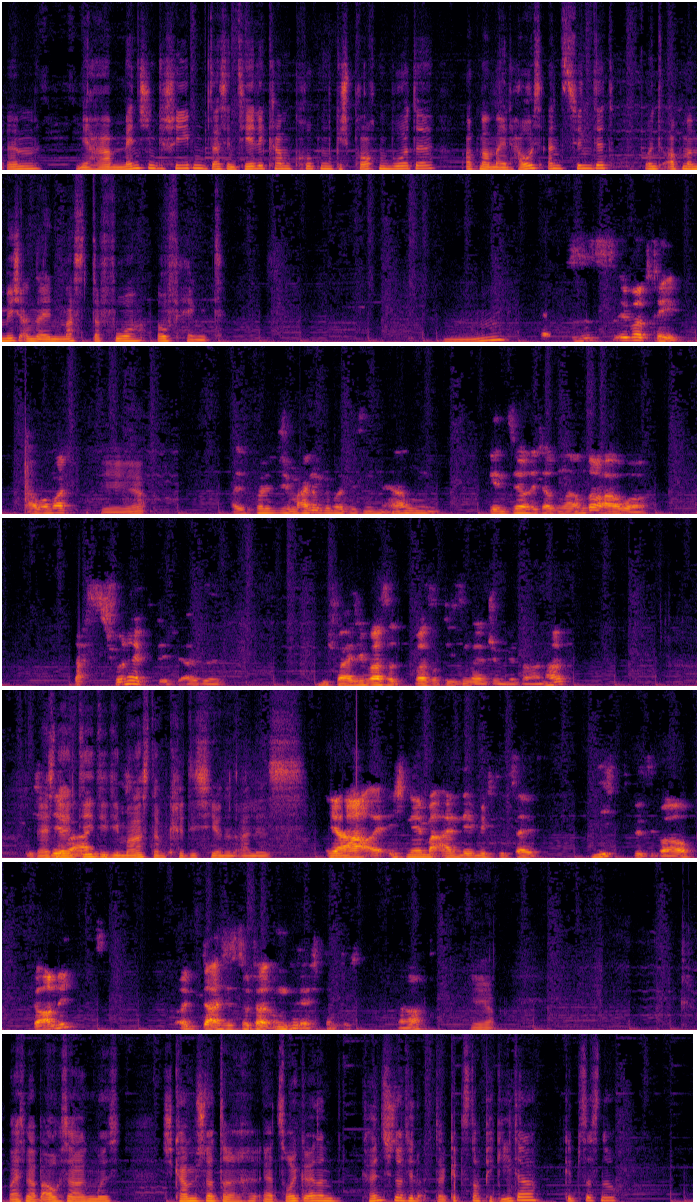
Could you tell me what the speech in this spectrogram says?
Ähm, mir haben Menschen geschrieben, dass in Telegram-Gruppen gesprochen wurde, ob man mein Haus anzündet und ob man mich an einen Mast davor aufhängt. Hm. Das ist übertrieben. Aber mal. Ja. Also politische Meinung über diesen Herrn gehen sicherlich auseinander, aber das ist schon heftig. Also ich weiß nicht, was er, was er diesen Menschen getan hat. Ich das sind halt die, die die Maßnahmen kritisieren und alles. Ja, ich nehme an, nämlich die Zeit nichts bis überhaupt, gar nichts. Und das ist total ungerechtfertigt. Ja. Ja. Was man aber auch sagen muss, ich kann mich noch da, äh, zurückerinnern, könnte ich noch die, da gibt es noch Pegida? Gibt es das noch?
